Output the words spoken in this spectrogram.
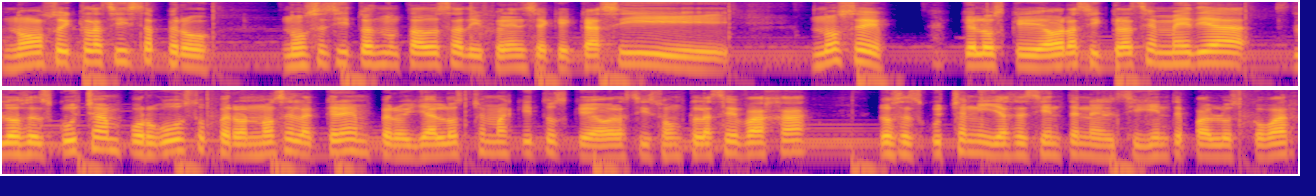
No soy clasista, pero no sé si tú has notado esa diferencia, que casi, no sé, que los que ahora sí clase media los escuchan por gusto, pero no se la creen, pero ya los chamaquitos que ahora sí son clase baja, los escuchan y ya se sienten el siguiente Pablo Escobar.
